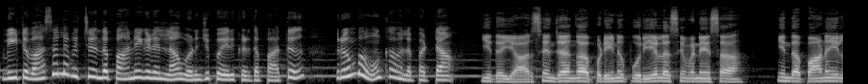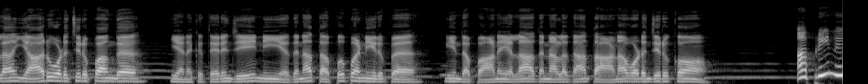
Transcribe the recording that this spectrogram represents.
வீட்டு வாசல்ல வச்சிருந்த பானைகள் எல்லாம் உடைஞ்சு போயிருக்கிறத பார்த்து ரொம்பவும் கவலைப்பட்டான் இதை யார் செஞ்சாங்க அப்படின்னு புரியல சிவனேசா. இந்த பானையெல்லாம் யார் உடைச்சிருப்பாங்க? எனக்கு தெரிஞ்சு நீ எதனா தப்பு பண்ணியிருப்ப. இந்த பானையெல்லாம் அதனால தான் தானா உடைஞ்சிருக்கும். அப்படின்னு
